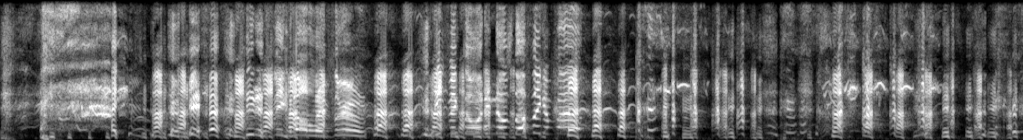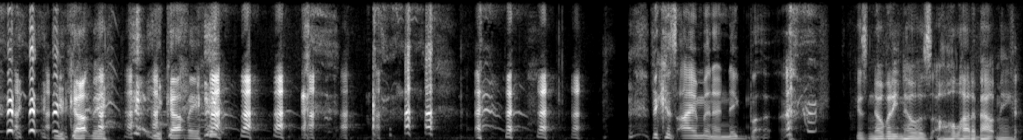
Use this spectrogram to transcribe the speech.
he didn't think all the way through. He picked the one he knows nothing about. You got me. You got me. Because I'm an enigma. Because nobody knows a whole lot about me.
